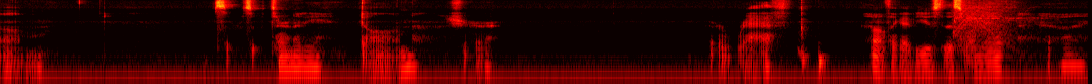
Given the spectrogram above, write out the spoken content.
Um, Swords of Eternity, Dawn, sure. Wrath. I don't think I've used this one yet, have I?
